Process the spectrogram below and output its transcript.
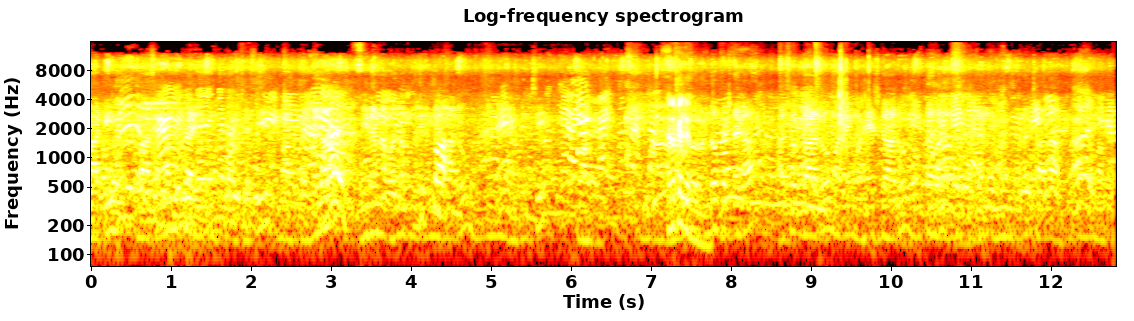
మా టీం మా సంగమిత్ర యూత్ వచ్చేసి మాకు పెద్దగా వీరన్న రెండో పెద్దగా అశోక్ గారు మరియు మహేష్ గారు మిగతా వాళ్ళ కూడా చాలా అద్భుతంగా మాకు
